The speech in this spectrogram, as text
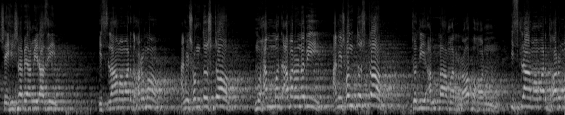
সেই হিসাবে আমি রাজি। ইসলাম আমার ধর্ম, আমি সন্তুষ্ট। মুহাম্মদ আমার নবী, আমি সন্তুষ্ট। যদি আল্লাহ আমার রব হন, ইসলাম আমার ধর্ম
